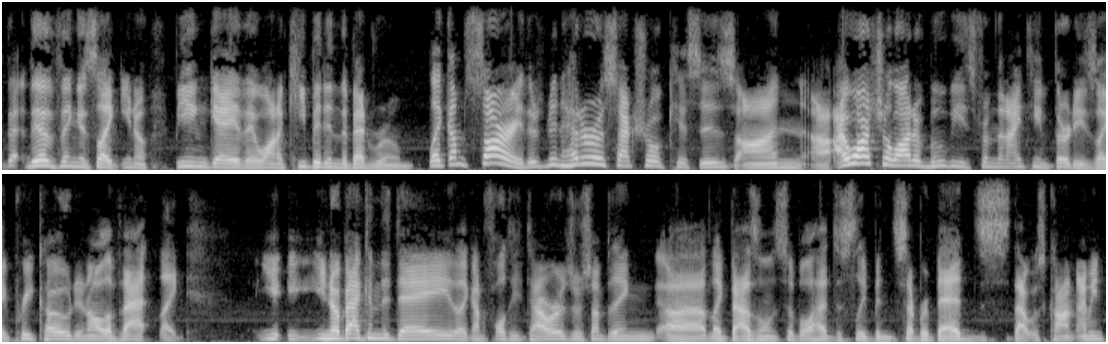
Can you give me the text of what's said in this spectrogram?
The, the other thing is like you know being gay they want to keep it in the bedroom like i'm sorry there's been heterosexual kisses on uh, i watch a lot of movies from the 1930s like pre-code and all of that like you, you know, back in the day, like on Fawlty Towers or something, uh, like Basil and Sybil had to sleep in separate beds. That was common. I mean,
